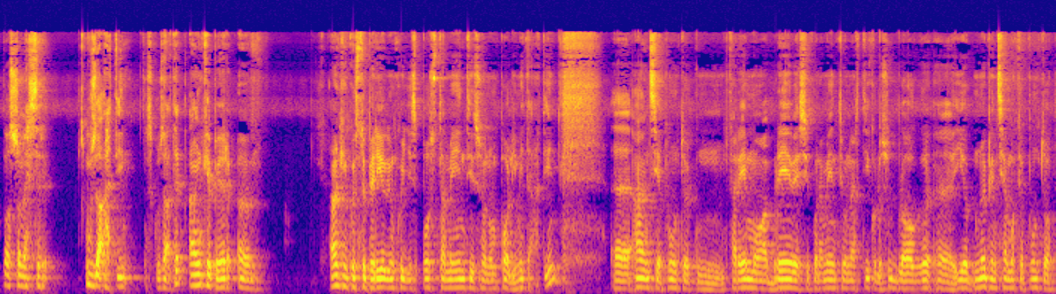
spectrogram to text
possono essere usati, scusate, anche, per, eh, anche in questo periodo in cui gli spostamenti sono un po' limitati. Eh, anzi, appunto, mm, faremo a breve sicuramente un articolo sul blog. Eh, io, noi pensiamo che appunto,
